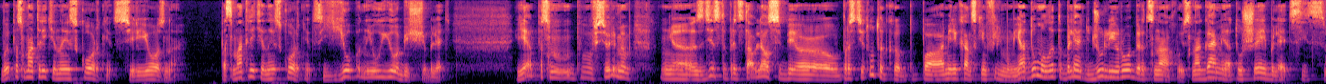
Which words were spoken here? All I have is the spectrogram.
Вы посмотрите на эскортниц, серьезно. Посмотрите на эскортниц. Ебаные уебище, блядь. Я все время э, с детства представлял себе э, проституток по американским фильмам. Я думал, это, блядь, Джулии Робертс, нахуй, с ногами от ушей, блядь, с, с,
